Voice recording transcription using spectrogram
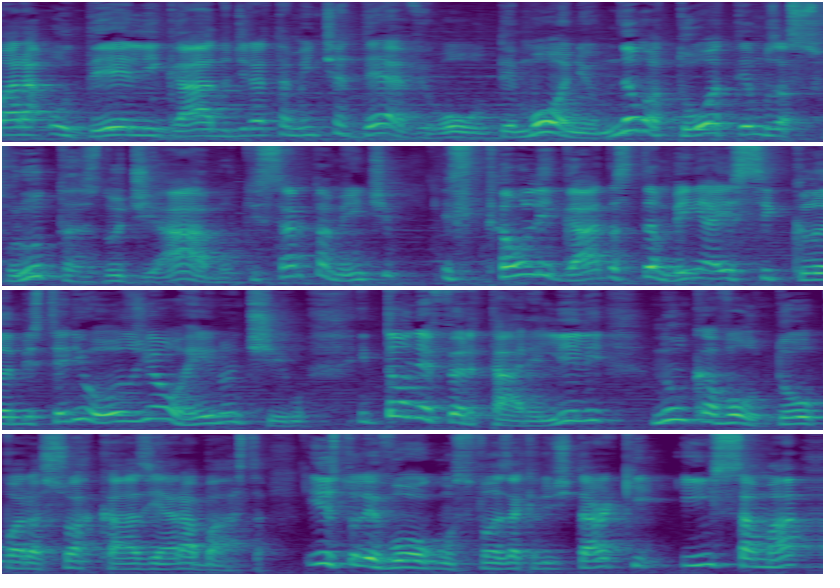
para o D ligado diretamente a Devil ou demônio. Não à toa temos as frutas do diabo que certamente estão ligadas também a esse clã misterioso e ao reino antigo. Então Nefertari Lily nunca voltou para sua casa em Arabasta. Isto levou alguns fãs a acreditar que Insama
